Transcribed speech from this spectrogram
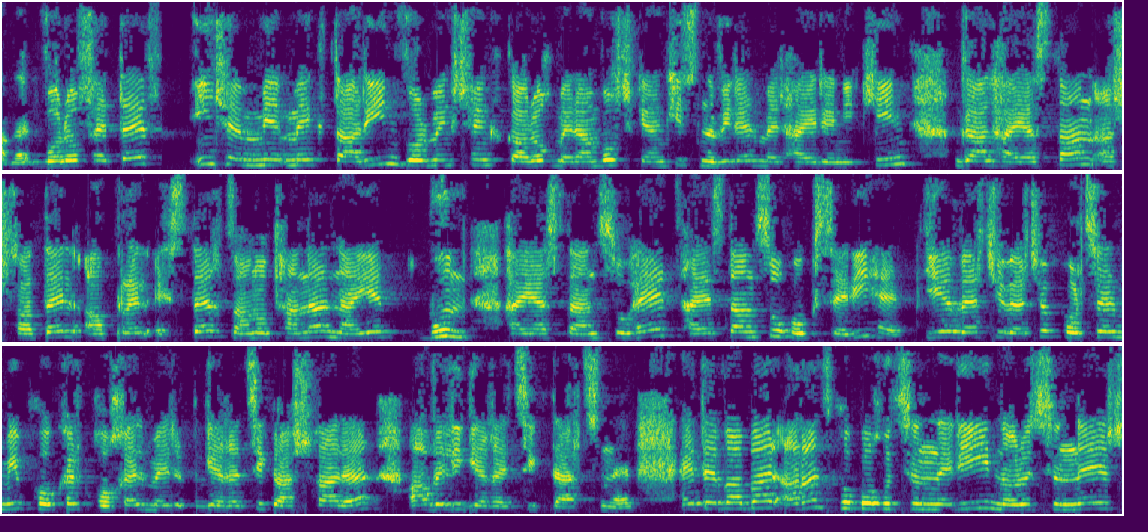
անել, որովհետև ինչ է մեկ տարին, որ մենք չենք կարող մեր ամբողջ կյանքից նվիրել մեր հայրենիքին, գալ Հայաստան, աշխատել, ապրել այստեղ, ծանոթանալ նաև բուն հայաստանցու հետ, հայաստանցու հոգսերի հետ եւ վերջի վերջո փորձել մի փոքր փոխել մեր գեղեցիկ աշխարհը ավելի գեղեցիկ դարձնել։ Հետևաբար առանց փոփոխությունների նորություններ,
